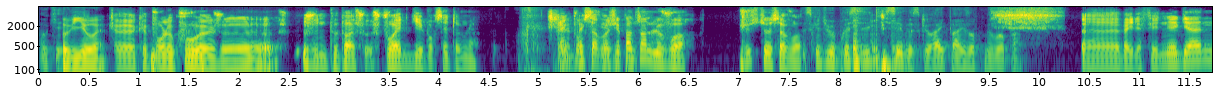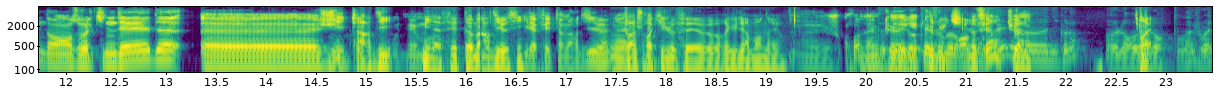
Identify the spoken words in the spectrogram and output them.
Ok. Ovio, ouais. Que, que pour le coup euh, je, je ne peux pas, je, je pourrais être gay pour cet homme-là. Rien que pour sa voix, j'ai pas besoin de le voir. Juste sa voix. Est-ce que tu veux préciser qui c'est? Parce que Reg, par exemple, ne voit pas. Euh, bah, il a fait Negan dans The Walking Dead. Euh, j'ai Hardy, il a fait Tom Hardy aussi. Il a fait Tom Hardy, ouais. Ouais. Enfin, je crois qu'il le fait euh, régulièrement d'ailleurs. Euh, je crois même qu'il t'as eu y a que lui qui le fait actuellement. euh, Nicolas? Euh, lors, Ouais. lors de ton âge, ouais.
